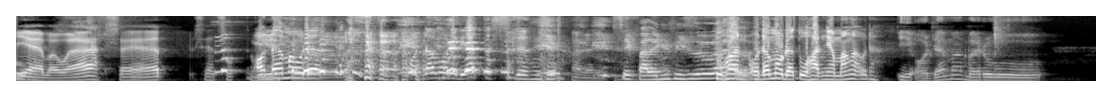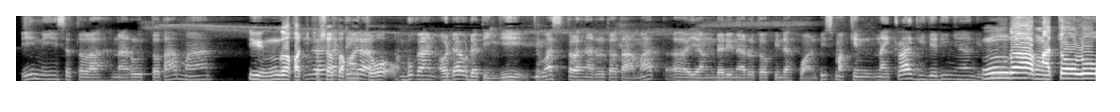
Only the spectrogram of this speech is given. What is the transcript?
iya bawah. Set set set Gitu. Oda mah udah Oda mah udah di atas udah si paling visual. Tuhan Oda mah udah Tuhannya manga udah Ih Oda mah baru ini setelah Naruto tamat Ih enggak kata Enggak, siapa ngaco Bukan, Oda udah tinggi. Cuma setelah Naruto tamat, eh, yang dari Naruto pindah ke One Piece makin naik lagi jadinya gitu. enggak ngaco lu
